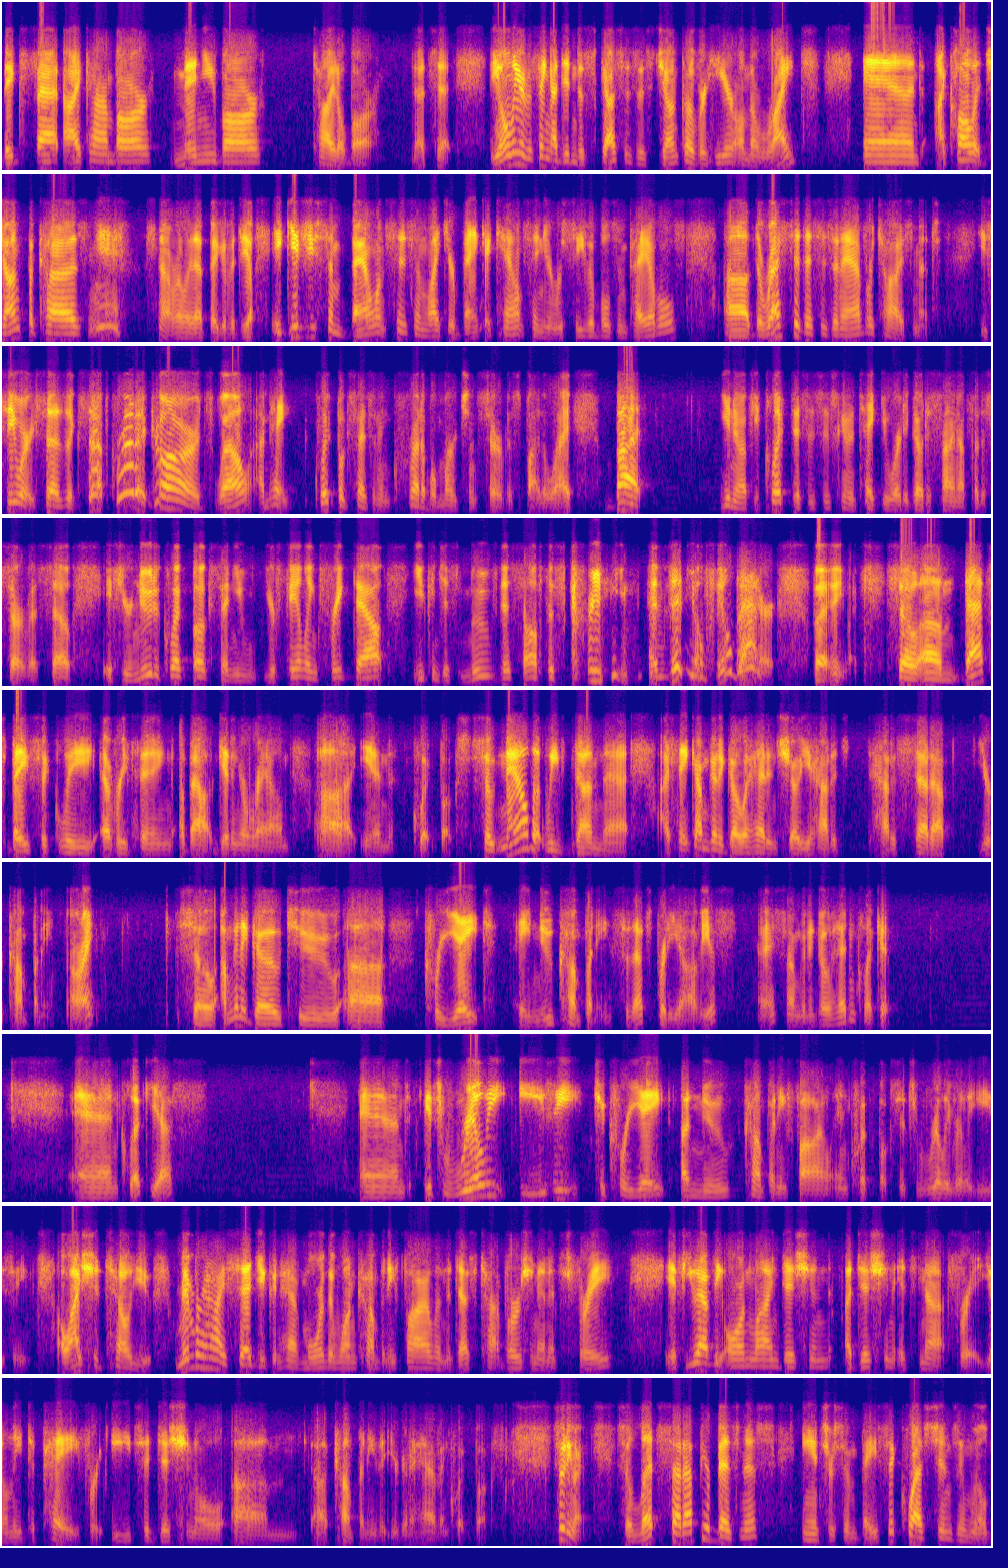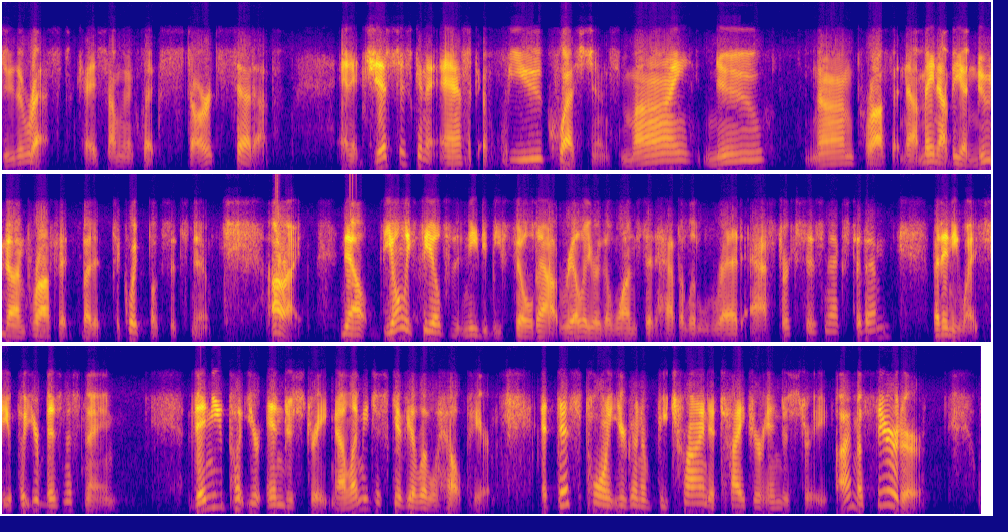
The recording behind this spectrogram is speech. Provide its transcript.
big fat icon bar, menu bar, title bar. That's it. The only other thing I didn't discuss is this junk over here on the right. And I call it junk because eh, it's not really that big of a deal. It gives you some balances in like your bank accounts and your receivables and payables. Uh, the rest of this is an advertisement. You see where it says accept credit cards. Well, I'm, hey, QuickBooks has an incredible merchant service by the way. But you know, if you click this, it's just going to take you where to go to sign up for the service. So if you're new to QuickBooks and you, you're feeling freaked out, you can just move this off the screen and then you'll feel better. But anyway, so um, that's basically everything about getting around uh, in QuickBooks. So now that we've done that, I think I'm going to go ahead and show you how to, how to set up your company. All right? So I'm going to go to uh, create a new company. So that's pretty obvious. Okay, so I'm going to go ahead and click it. And click Yes. And it's really easy to create a new company file in QuickBooks. It's really, really easy. Oh, I should tell you. Remember how I said you can have more than one company file in the desktop version and it's free? If you have the online edition, edition it's not free. You'll need to pay for each additional um, uh, company that you're going to have in QuickBooks. So anyway, so let's set up your business, answer some basic questions, and we'll do the rest. Okay, so I'm going to click Start Setup. And it just is going to ask a few questions. My new nonprofit. Now it may not be a new nonprofit, but it, to QuickBooks it's new. All right. Now the only fields that need to be filled out really are the ones that have the little red asterisks next to them. But anyway, so you put your business name, then you put your industry. Now let me just give you a little help here. At this point you're going to be trying to type your industry. I'm a theater.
